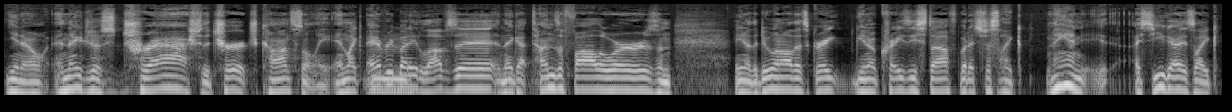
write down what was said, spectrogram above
you know, and they just trash the church constantly. And like mm-hmm. everybody loves it and they got tons of followers and you know, they're doing all this great, you know, crazy stuff, but it's just like, man, I see you guys like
